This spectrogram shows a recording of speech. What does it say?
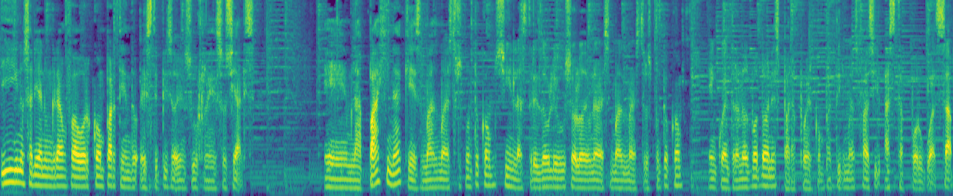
y nos harían un gran favor compartiendo este episodio en sus redes sociales. En la página que es másmaestros.com, sin las 3 W, solo de una vez másmaestros.com, encuentran los botones para poder compartir más fácil, hasta por WhatsApp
